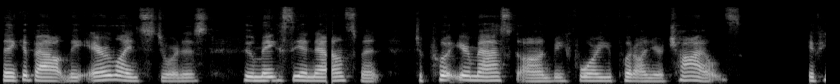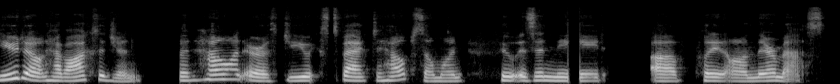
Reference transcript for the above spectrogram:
Think about the airline stewardess who makes the announcement to put your mask on before you put on your child's. If you don't have oxygen, then how on earth do you expect to help someone who is in need of putting on their mask?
